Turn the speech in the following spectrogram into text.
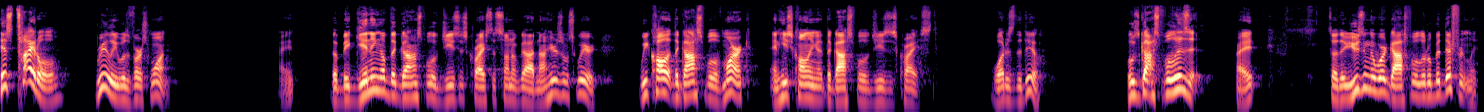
His title really was verse 1. Right? The beginning of the gospel of Jesus Christ, the Son of God. Now, here's what's weird. We call it the gospel of Mark, and he's calling it the gospel of Jesus Christ. What is the deal? Whose gospel is it? Right? So they're using the word gospel a little bit differently.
